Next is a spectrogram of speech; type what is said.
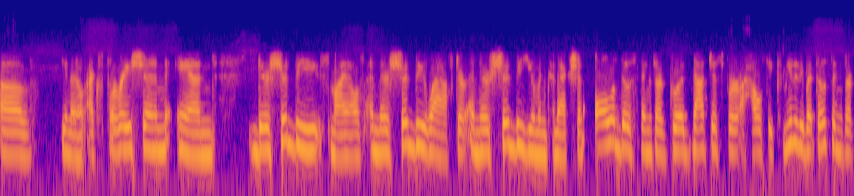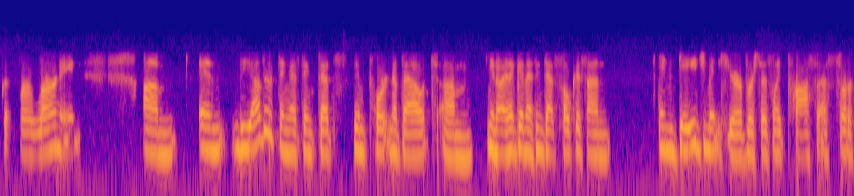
of you know exploration and there should be smiles and there should be laughter and there should be human connection. All of those things are good, not just for a healthy community, but those things are good for learning. Um, and the other thing I think that's important about, um, you know, and again, I think that focus on engagement here versus like process or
